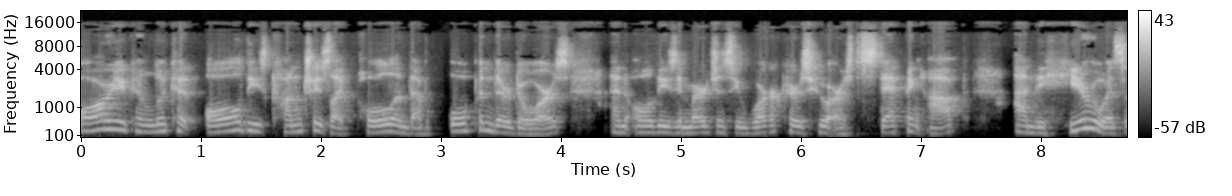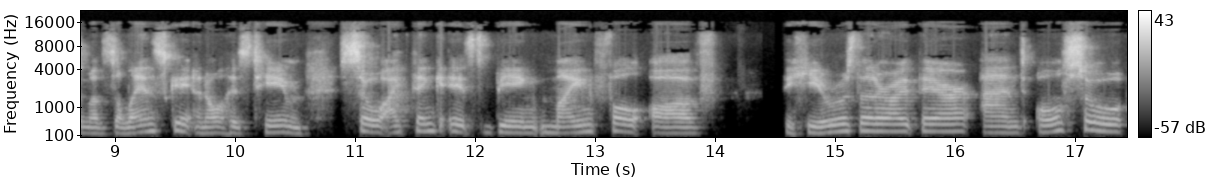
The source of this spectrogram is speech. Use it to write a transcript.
Or you can look at all these countries like Poland that have opened their doors and all these emergency workers who are stepping up and the heroism of Zelensky and all his team. So I think it's being mindful of the heroes that are out there and also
